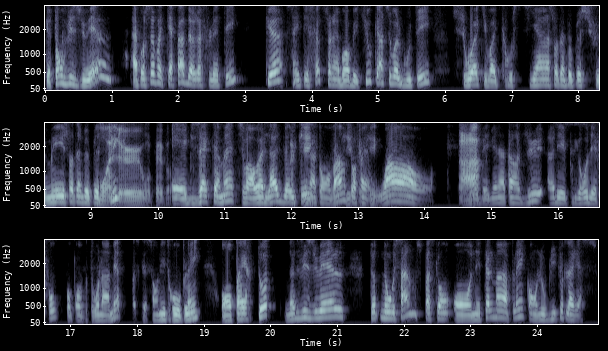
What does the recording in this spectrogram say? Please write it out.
que ton visuel, après ça, va être capable de refléter que ça a été fait sur un barbecue. Quand tu vas le goûter, soit qu'il va être croustillant, soit un peu plus fumé, soit un peu plus Moelleux, ou peu Exactement. Tu vas avoir de l'altérité dans ton ventre. tu vas faire Wow! Ah. Eh bien, entendu, un des plus gros défauts, il ne faut pas trop en mettre parce que si on est trop plein, on perd tout notre visuel, tous nos sens parce qu'on est tellement plein qu'on oublie tout le reste.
